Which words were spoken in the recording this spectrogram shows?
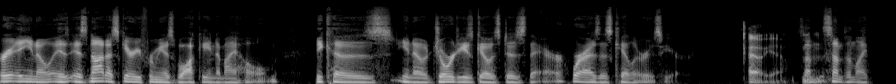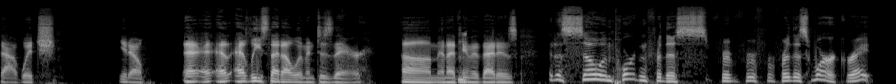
or you know is, is not as scary for me as walking into my home because you know georgie's ghost is there whereas his killer is here. Oh yeah. Something, mm-hmm. something like that which you know at, at, least that element is there. Um and i think mm-hmm. that that is that is so important for this for for, for this work right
